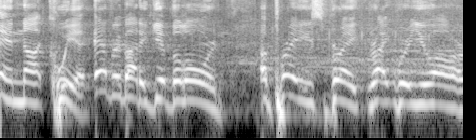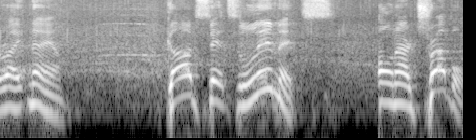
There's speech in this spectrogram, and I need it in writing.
and not quit. Everybody give the Lord a praise break right where you are right now. God sets limits on our trouble.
